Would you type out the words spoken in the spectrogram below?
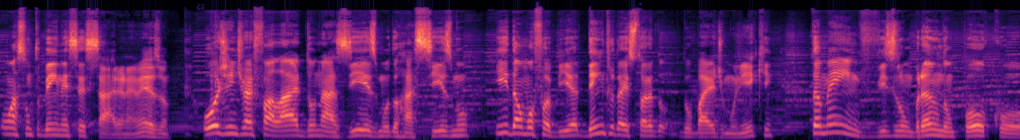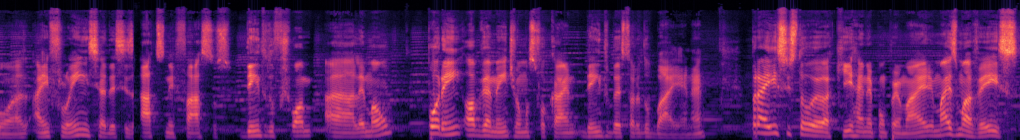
um assunto bem necessário, não é mesmo? Hoje a gente vai falar do nazismo, do racismo e da homofobia dentro da história do, do Bayern de Munique, também vislumbrando um pouco a, a influência desses atos nefastos dentro do futebol alemão, porém, obviamente, vamos focar dentro da história do Bayern, né? Para isso estou eu aqui, Rainer Pompermeier, mais uma vez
